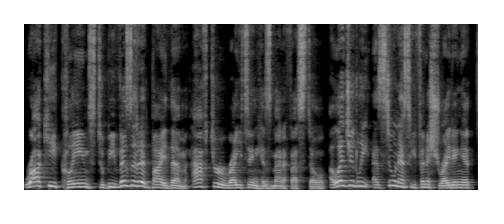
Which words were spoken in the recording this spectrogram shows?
Rocky claims to be visited by them after writing his manifesto. Allegedly, as soon as he finished writing it,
